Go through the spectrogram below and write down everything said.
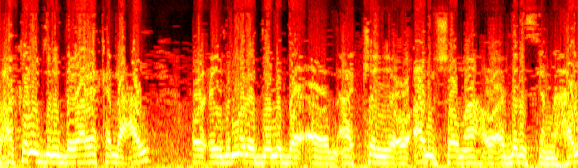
Waxaa kaloo jira dagaallo ka dhacay oo ciidamada dowladda kenya oo amisom ah oo aan dariska nahay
